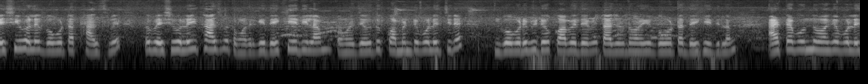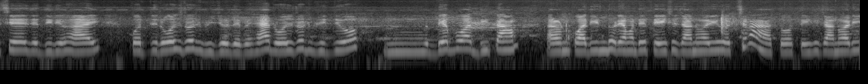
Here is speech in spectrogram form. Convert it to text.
বেশি হলে গোবরটা থাসবে তো বেশি হলেই থাসবে তোমাদেরকে দেখিয়ে দিলাম। তোমরা যেহেতু কমেন্টে বলেছিলে গোবরের ভিডিও কবে দেবে, তার জন্য তোমাকে গোবরটা দেখিয়ে দিলাম। আরেকটা বন্ধু আমাকে বলেছে যে, দিদি ভাই প্রতি রোজ রোজ ভিডিও দেবে। হ্যাঁ রোজ রোজ ভিডিও উম, দেবো আর দিতাম। কারণ কদিন ধরে আমাদের তেইশে জানুয়ারি হচ্ছে না, তো তেইশে জানুয়ারি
